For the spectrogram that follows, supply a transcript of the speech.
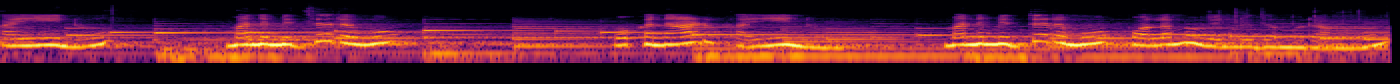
కయ్యను మనమిద్దరము ఒకనాడు కయ్యను మనమిద్దరము పొలము వెళ్ళుదము రమ్ము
